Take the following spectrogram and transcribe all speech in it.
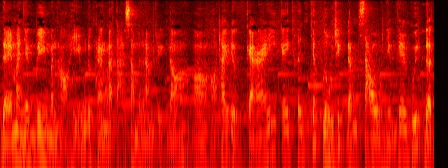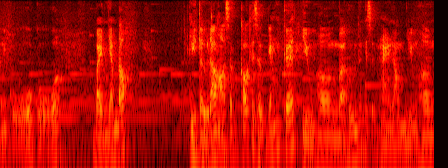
để mà nhân viên mình họ hiểu được rằng là tại sao mình làm chuyện đó uh, họ thấy được cái cái tính chất logic đằng sau những cái quyết định của của ban giám đốc. Thì từ đó họ sẽ có cái sự gắn kết nhiều hơn và hướng đến cái sự hài lòng nhiều hơn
